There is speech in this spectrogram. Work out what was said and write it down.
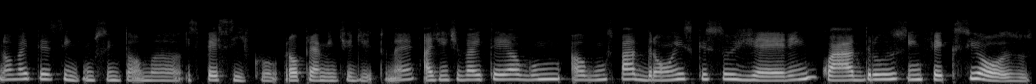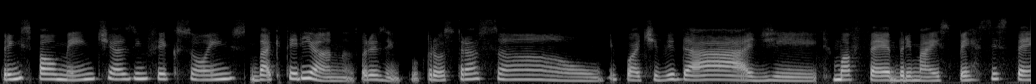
Não vai ter, sim, um sintoma específico propriamente dito, né? A gente vai ter algum, alguns padrões que sugerem quadros infecciosos, principalmente as infecções bacterianas, por exemplo, prostração, hipoatividade, uma febre mais persistente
